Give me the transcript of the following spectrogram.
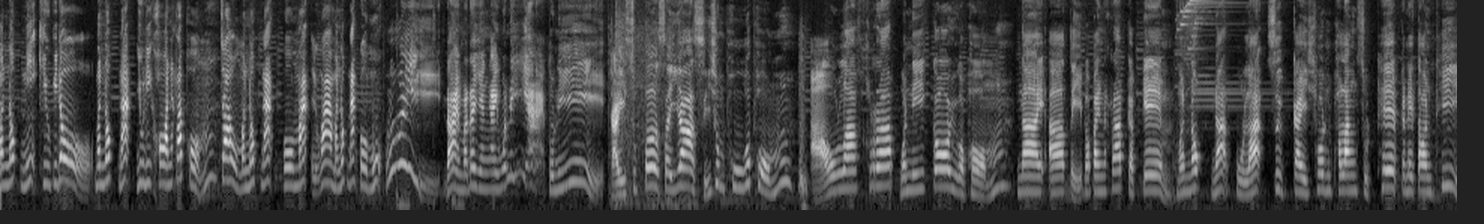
มนกนิคิวปิโดมนกนะยูนิคอร์นนะครับผมเจ้ามนกนะโกมะ หรือว่ามนกนะโกมุเฮ้ยได้มาได้ยังไงวะเนี่ยตัวนี้ไก่ซูเปอร์ไซย่าสีชมพูครับผม เอาล่ะครับ วันนี้ก็อยู่กับผม นายอาติปะไปนะครับกับเกม มนกณปุระศึกไก่ชนพลังสุดเทพกันในตอนที่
